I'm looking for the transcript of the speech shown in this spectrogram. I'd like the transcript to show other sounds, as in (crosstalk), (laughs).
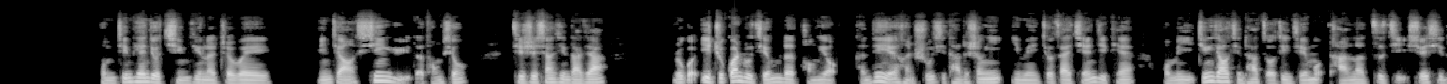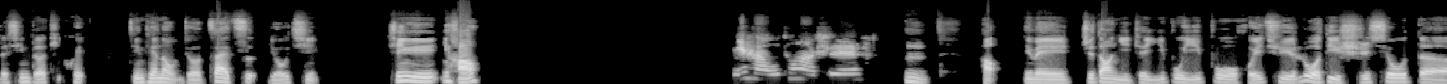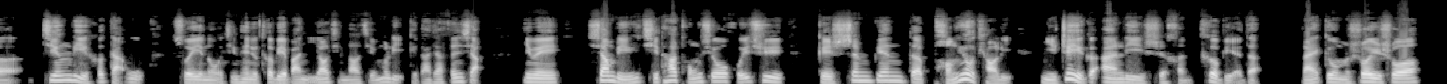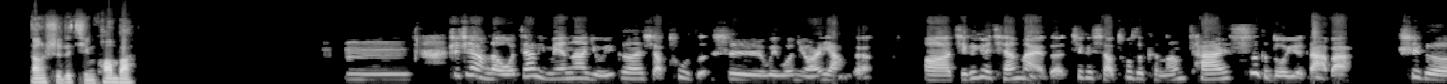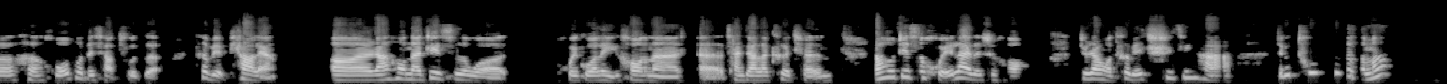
我们今天就请进了这位名叫心宇的同修。其实相信大家，如果一直关注节目的朋友，肯定也很熟悉他的声音，因为就在前几天，我们已经邀请他走进节目，谈了自己学习的心得体会。今天呢，我们就再次有请心宇，你好。你好，吴桐老师。嗯，好，因为知道你这一步一步回去落地实修的经历和感悟。所以呢，我今天就特别把你邀请到节目里给大家分享。因为相比于其他同修回去给身边的朋友调理，你这个案例是很特别的。来给我们说一说当时的情况吧。嗯，是这样的，我家里面呢有一个小兔子，是为我女儿养的，啊，几个月前买的。这个小兔子可能才四个多月大吧，是个很活泼的小兔子。特别漂亮，呃，然后呢，这次我回国了以后呢，呃，参加了课程，然后这次回来的时候，就让我特别吃惊哈，这个兔子怎么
